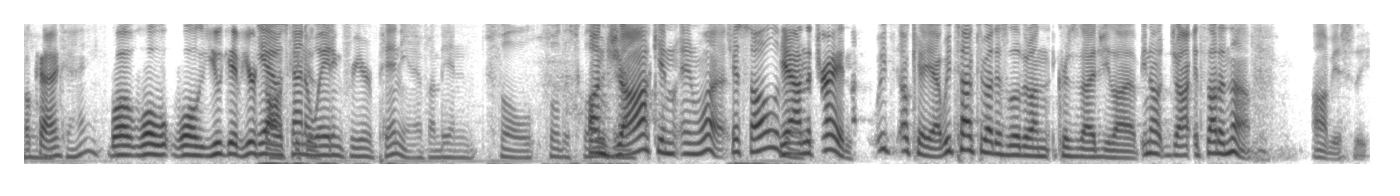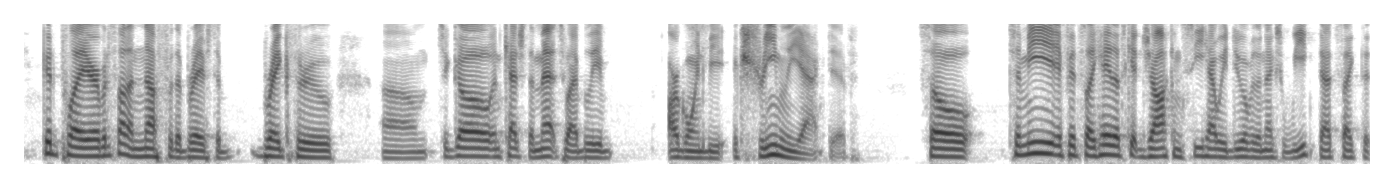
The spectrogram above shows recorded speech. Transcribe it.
Okay. Okay. Well, well, well. You give your Yeah, I was kind of because- waiting for your opinion. If I'm being full full disclosure On Joc and and what? just all of Yeah, it. on the trade. We okay, yeah, we talked about this a little bit on Chris's IG live. You know, Joc, it's not enough. Obviously, good player, but it's not enough for the Braves to break through, um, to go and catch the Mets, who I believe are going to be extremely active. So to me, if it's like, hey, let's get Joc and see how we do over the next week, that's like the,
